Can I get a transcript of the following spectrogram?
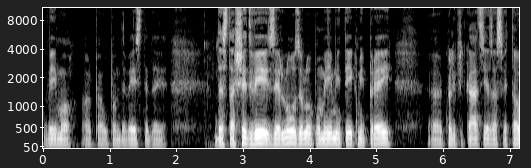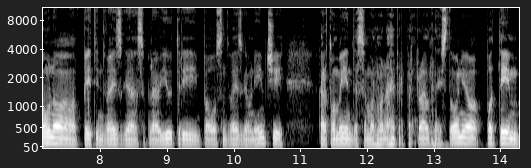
Vemo, ali pa upam, da veste, da, je, da sta še dve zelo, zelo pomembni tekmi prej. Eh, kvalifikacija za svetovno, 25. se pravi jutri in pa 28. v Nemčiji kar pomeni, da se moramo najprej pripraviti na Estonijo, potem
